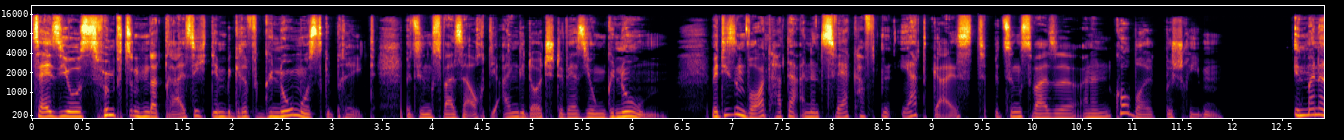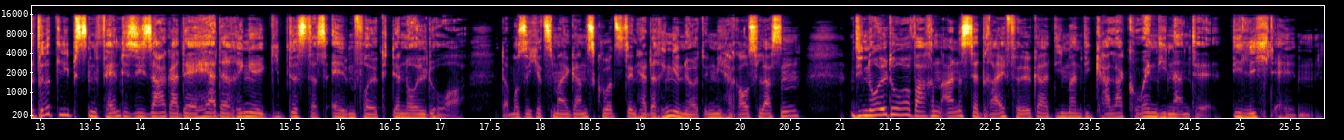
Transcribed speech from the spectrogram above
Celsius 1530 den Begriff Gnomus geprägt, beziehungsweise auch die eingedeutschte Version Gnom. Mit diesem Wort hat er einen zwerghaften Erdgeist, beziehungsweise einen Kobold beschrieben. In meiner drittliebsten Fantasy-Saga Der Herr der Ringe gibt es das Elbenvolk der Noldor. Da muss ich jetzt mal ganz kurz den Herr der Ringe-Nerd in mir herauslassen. Die Noldor waren eines der drei Völker, die man die Kalaquendi nannte, die Lichtelben.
